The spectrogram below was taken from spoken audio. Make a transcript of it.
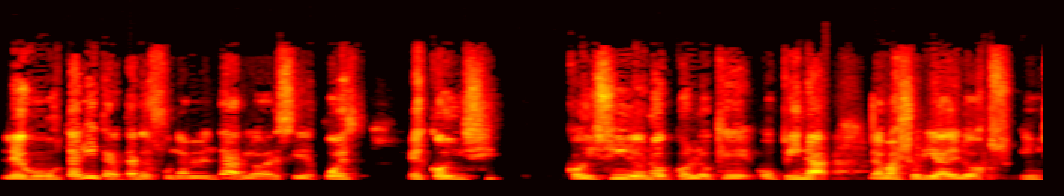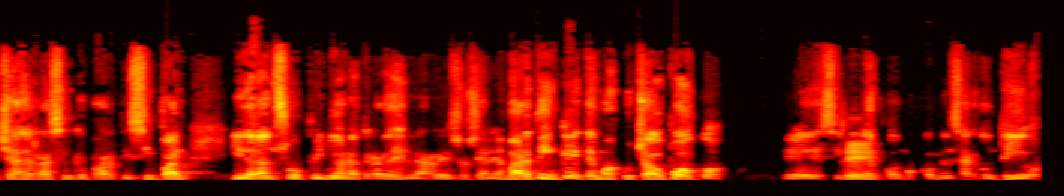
les gustaría tratar de fundamentarlo, a ver si después es coincide, o no con lo que opina la mayoría de los hinchas de Racing que participan y dan su opinión a través de las redes sociales. Martín, que te hemos escuchado poco, eh, si querés podemos comenzar contigo.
